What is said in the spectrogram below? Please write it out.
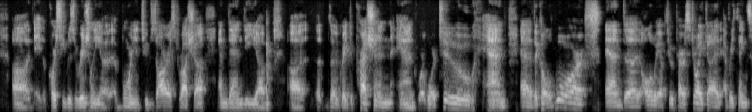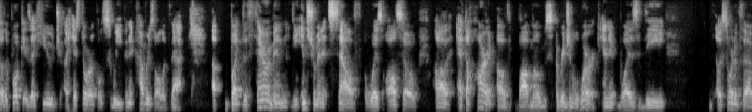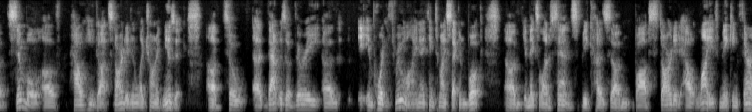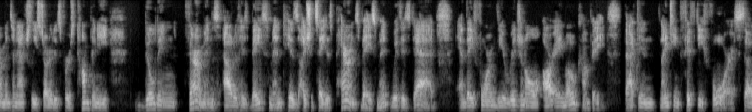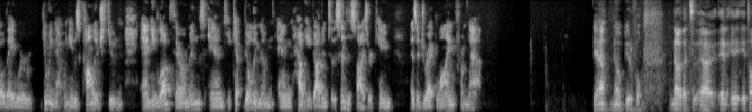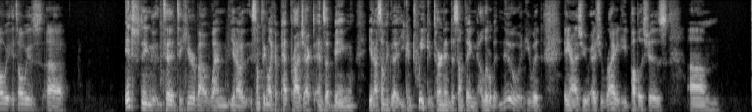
Uh, course, he was originally born into Tsarist Russia, and then the um, the Great Depression and World War II and uh, the Cold War and uh, all the way up through Perestroika and everything. So the book is a huge a historical sweep and it covers all of that. Uh, but the theremin, the instrument itself, was also uh, at the heart of Bob Moog's original work, and it was the a sort of the symbol of how he got started in electronic music. Uh, so uh, that was a very uh, important through line, I think, to my second book. Um, it makes a lot of sense because um, Bob started out life making theremins and actually started his first company building theremins out of his basement, his I should say his parents' basement with his dad, and they formed the original R.A. Moog company back in 1954. So they were doing that when he was a college student, and he loved theremins and he kept building them. And how he got into the synthesizer came as a direct line from that. Yeah, no, beautiful. No, that's uh, and it, it's always it's always uh, interesting to to hear about when you know something like a pet project ends up being you know something that you can tweak and turn into something a little bit new. And he would you know as you as you write he publishes um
